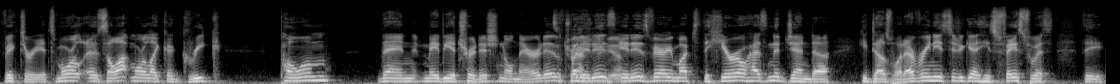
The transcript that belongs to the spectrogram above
victory. It's more it's a lot more like a Greek poem than maybe a traditional narrative, It's a but it is yeah. it is very much the hero has an agenda. He does whatever he needs to do to get. He's faced with the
